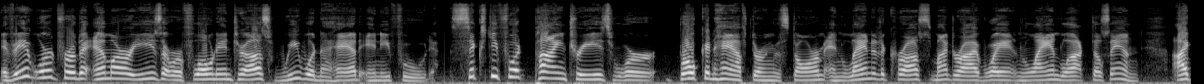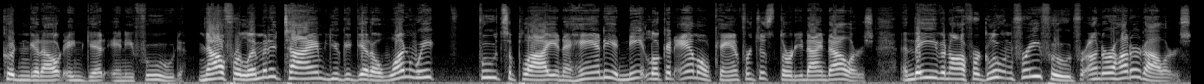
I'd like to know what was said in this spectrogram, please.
If it weren't for the MREs that were flown into us, we wouldn't have had any food. 60 foot pine trees were broken half during the storm and landed across my driveway and landlocked us in. I couldn't get out and get any food. Now, for limited time, you could get a one week food supply in a handy and neat looking ammo can for just $39. And they even offer gluten free food for under $100.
